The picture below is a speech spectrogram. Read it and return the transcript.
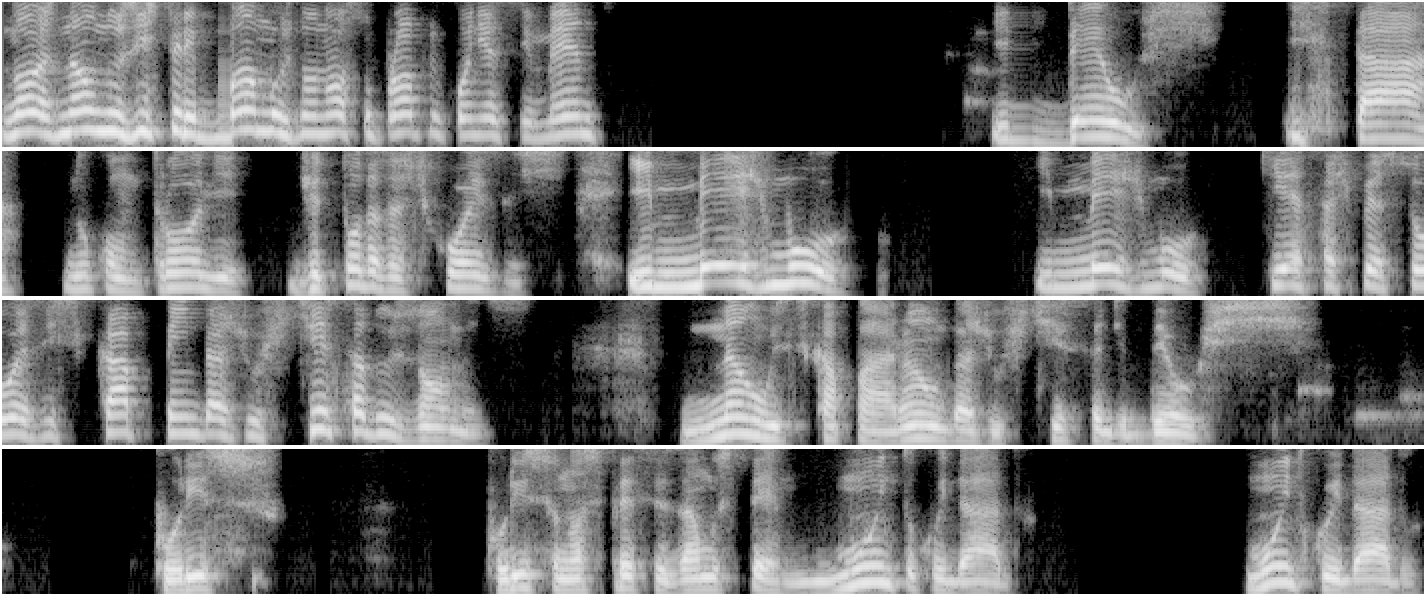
Nós não nos estribamos no nosso próprio conhecimento. E Deus está no controle de todas as coisas. E mesmo e mesmo que essas pessoas escapem da justiça dos homens, não escaparão da justiça de Deus. Por isso, por isso nós precisamos ter muito cuidado, muito cuidado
